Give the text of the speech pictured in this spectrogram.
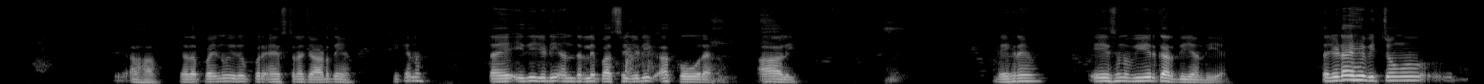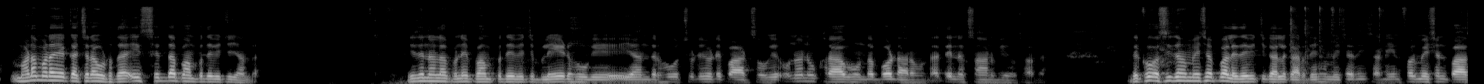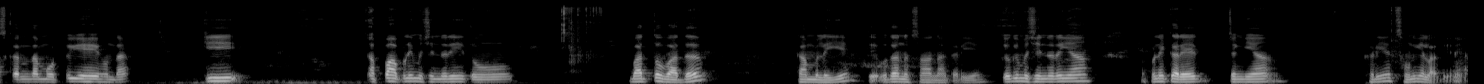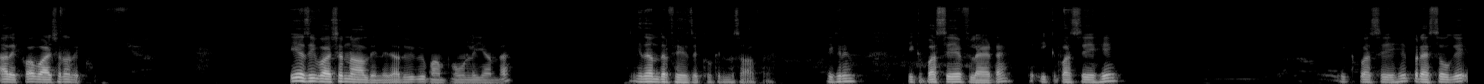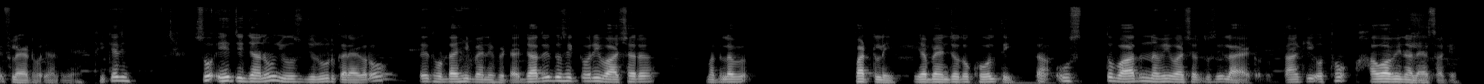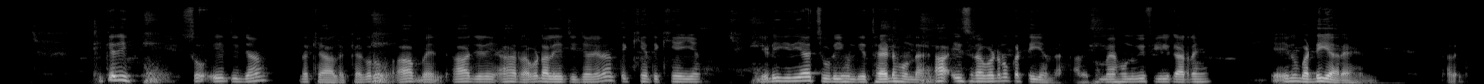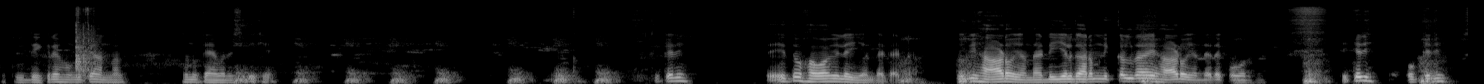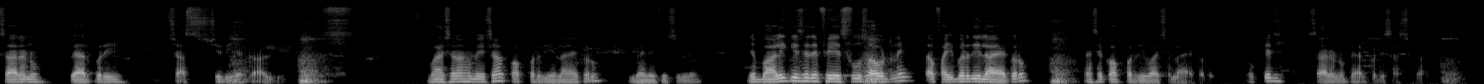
ਆਹ, ਜਦ ਆਪਾਂ ਇਹਨੂੰ ਇਹਦੇ ਉੱਪਰ ਇਸ ਤਰ੍ਹਾਂ ਚਾੜਦੇ ਆ ਠੀਕ ਹੈ ਨਾ? ਤਾਂ ਇਹਦੀ ਜਿਹੜੀ ਅੰਦਰਲੇ ਪਾਸੇ ਜਿਹੜੀ ਆ ਕੋਰ ਹੈ ਆ ਵਾਲੀ। ਦੇਖ ਰਹੇ ਹੋ? ਇਹ ਇਸ ਨੂੰ ਵੀਅਰ ਕਰਦੀ ਜਾਂਦੀ ਹੈ। ਤਾਂ ਜਿਹੜਾ ਇਹ ਵਿੱਚੋਂ ਮਾੜਾ ਮਾੜਾ ਜਿਹਾ ਕਚਰਾ ਉੱਠਦਾ, ਇਹ ਸਿੱਧਾ ਪੰਪ ਦੇ ਵਿੱਚ ਜਾਂਦਾ। ਜਿਹਦੇ ਨਾਲ ਆਪਣੇ ਪੰਪ ਦੇ ਵਿੱਚ ਬਲੇਡ ਹੋ ਗਏ ਜਾਂ ਅੰਦਰ ਹੋਰ ਛੋਟੇ ਛੋਟੇ ਪਾਰਟਸ ਹੋ ਗਏ, ਉਹਨਾਂ ਨੂੰ ਖਰਾਬ ਹੋਣ ਦਾ ਬਹੁਤ ਡਰ ਹੁੰਦਾ ਤੇ ਨੁਕਸਾਨ ਵੀ ਹੋ ਸਕਦਾ। ਦੇਖੋ, ਅਸੀਂ ਤਾਂ ਹਮੇਸ਼ਾ ਭਲੇ ਦੇ ਵਿੱਚ ਗੱਲ ਕਰਦੇ ਹਾਂ, ਹਮੇਸ਼ਾ ਦੀ ਸਾਡੀ ਇਨਫੋਰਮੇਸ਼ਨ ਪਾਸ ਕਰਨ ਦਾ ਮੋਟਿਵ ਇਹ ਹੁੰਦਾ ਕਿ ਆਪਾਂ ਆਪਣੀ ਮਸ਼ੀਨਰੀ ਤੋਂ ਵੱਧ ਤੋਂ ਵੱਧ ਕੰਮ ਲਈਏ ਤੇ ਉਹਦਾ ਨੁਕਸਾਨ ਨਾ ਕਰੀਏ, ਕਿਉਂਕਿ ਮਸ਼ੀਨਰੀਆਂ ਆਪਣੇ ਘਰੇ ਚੰਗੀਆਂ, ਖੜੀਆਂ, ਸੋਹਣੀਆਂ ਲੱਗਦੀਆਂ ਨੇ। ਆ ਦੇਖੋ ਆ ਵਾਸ਼ਰਾਂ ਦੇਖੋ। ਇਹ ਅਸੀਂ ਵਾਸ਼ਰ ਨਾਲ ਦਿੰਨੇ ਜਦ ਵੀ ਕੋਈ ਪੰਪ ਹੋਣ ਲਈ ਜਾਂਦਾ ਇਹਦਾ ਅੰਦਰ ਫੇਸ ਦੇਖੋ ਕਿੰਨਾ ਸਾਫ਼ ਹੈ। ਦੇਖ ਰਹੇ ਹੋ? ਇੱਕ ਪਾਸੇ ਇਹ ਫਲੈਟ ਹੈ ਤੇ ਇੱਕ ਪਾਸੇ ਇਹ ਇੱਕ ਪਾਸੇ ਇਹ ਪ੍ਰੈਸ ਹੋ ਗਏ ਫਲੈਟ ਹੋ ਜਾਣੀ ਹੈ। ਠੀਕ ਹੈ ਜੀ? ਸੋ ਇਹ ਚੀਜ਼ਾਂ ਨੂੰ ਯੂਜ਼ ਜ਼ਰੂਰ ਕਰਿਆ ਕਰੋ ਤੇ ਤੁਹਾਡਾ ਹੀ ਬੈਨੀਫਿਟ ਹੈ। ਜਦ ਵੀ ਤੁਸੀਂ ਇੱਕ ਵਾਰੀ ਵਾਸ਼ਰ, ਮਤਲਬ ਪੱਟ ਲਈ ਜਾਂ ਬੈਂਜੋ ਤੋਂ ਖੋਲਤੀ, ਤਾਂ ਉਸ ਤੋਂ ਬਾਅਦ ਨਵੀਂ ਵਾਸ਼ਰ ਤੁਸੀਂ ਲਾਇਆ ਕਰੋ ਤਾਂ ਕਿ ਉੱਥੋਂ ਹਵਾ ਵੀ ਨਾ ਲੈ ਸਕੇ। ਠੀਕ ਹੈ ਜੀ? ਸੋ ਇਹ ਚੀਜ਼ਾਂ ਦਾ ਖਿਆਲ ਰੱਖਿਆ ਕਰੋ। ਆ ਆ ਜਿਹੜੇ ਆ ਰਬੜ ਵਾਲੀਆਂ ਚੀਜ਼ਾਂ ਨੇ ਨਾ, ਤਿੱਖੀਆਂ ਤਿੱਖੀਆਂ ਹੀ ਆ ਜਿਹੜੀ ਜਿਹਦੀ ਆ ਚੂੜੀ ਹੁੰਦੀ ਹੈ ਥ੍ਰੈਡ ਹੁੰਦਾ ਆ ਇਸ ਰਬੜ ਨੂੰ ਕੱਟੀ ਜਾਂਦਾ। ਆ ਦੇਖੋ, ਮੈਂ ਹੁਣ ਵੀ ਫੀਲ ਕਰ ਰਿਹਾ। ਇਹਨੂੰ ਵੱਢੀ ਜਾ ਰਿਹਾ ਹੈ। ਆ ਦੇਖੋ, ਤੁਸੀਂ ਦੇਖ ਰਹੇ ਹੋਵੋਗੇ ਧਿਆਨ ਨਾਲ। ਤੁਹਾਨੂੰ ਕੈਮਰੇ 'ਚ ਦਿਖੇ। ਠੀਕ ਹੈ ਜੀ? ਤੇ ਇਹ ਤੋਂ ਹਵਾ ਵੀ ਲਈ ਜਾਂਦਾ ਟਰੈਕਟਰ। ਕਿਉਂਕਿ ਹਾਰਡ ਹੋ ਜਾਂਦਾ ਡੀਜ਼ਲ ਗਰਮ ਨਿਕਲਦਾ, ਇਹ ਹਾਰਡ ਹੋ ਜਾਂਦਾ ਇਹਦੇ ਕੋਰ ਠੀਕ ਹੈ ਜੀ? ਓਕੇ ਜੀ। ਸਾਰਿਆਂ ਨੂੰ ਪਿਆਰ ਭਰੀ ਸਤਿ ਸ਼੍ਰੀ ਅਕਾਲ ਜੀ। ਵਾਸ਼ਰਾਂ ਹਮੇਸ਼ਾ ਕਾਪਰ ਦੀਆਂ ਲਾਇਆ ਕਰੋ ਬੈਨੀਫੀਸ਼ੀਅਲ ਨੇ। ਜੇ ਬਾਲੀ ਕਿਸੇ ਦੇ ਫੇਸ ਫੂਸ ਆਊਟ ਨੇ, ਤਾਂ ਫਾਈਬਰ ਦੀ ਲਾਇਆ ਕਰੋ, ਵੈਸੇ ਕਾਪਰ ਦੀ ਵਾਸ਼ਰ ਲਾਇਆ ਕਰੋ ਓਕੇ ਜੀ, ਸਾਰਿਆਂ ਨੂੰ ਪਿਆਰ ਭਰੀ ਸਤਿ ਸ਼੍ਰੀ ਅਕਾਲ।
